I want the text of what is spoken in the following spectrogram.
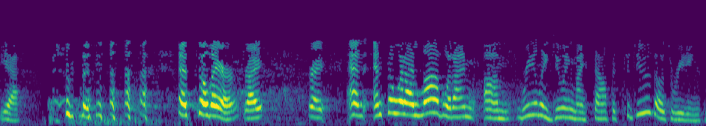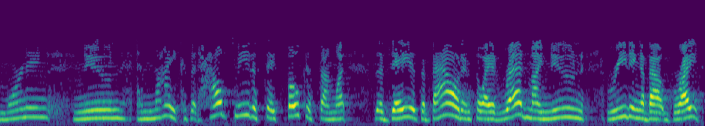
yeah. That's still there, right? Right. And, and so, what I love, what I'm um, really doing myself, is to do those readings morning, noon, and night because it helps me to stay focused on what the day is about. And so, I had read my noon reading about gripes,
